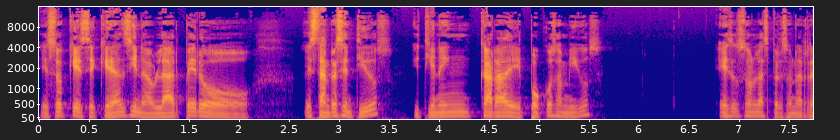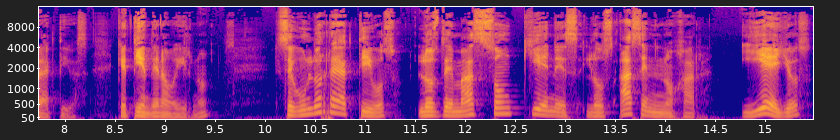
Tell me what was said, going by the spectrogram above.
Eso que se quedan sin hablar pero están resentidos y tienen cara de pocos amigos. Esas son las personas reactivas, que tienden a oír, ¿no? Según los reactivos, los demás son quienes los hacen enojar y ellos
